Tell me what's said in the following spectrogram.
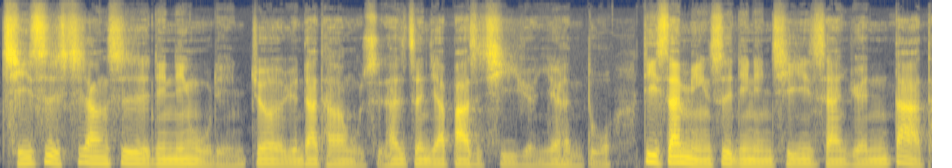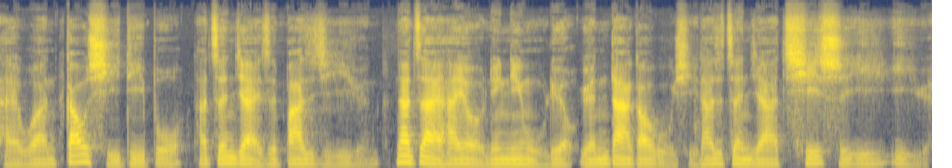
其次像是零零五零，就元大台湾五十，它是增加八十七亿元，也很多。第三名是零零七一三，元大台湾高息低波，它增加也是八十几亿元。那再还有零零五六，元大高股息，它是增加七十一亿元。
